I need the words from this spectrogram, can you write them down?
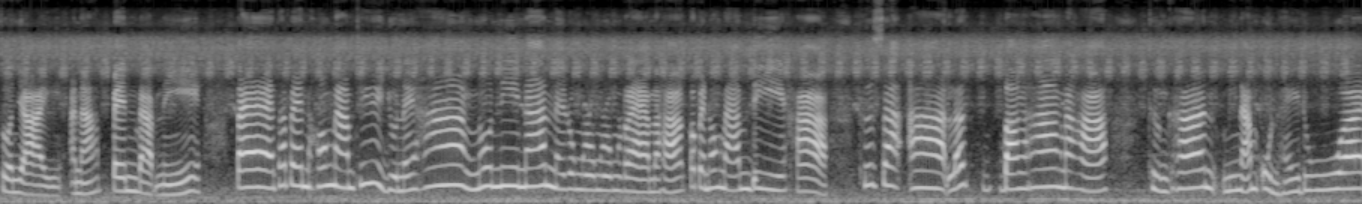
ส่วนใหญ่อะนะเป็นแบบนี้ แต่ถ้าเป็นห้องน้ำที่อยู่ในห้างนู่นนี่นั่นในโรงโรงโรงแรมนะคะ ก็เป็นห้องน้ำดีค่ะ คือสะอาดและบางห้างนะคะ ถึงขั้นมีน้ำอุ่นให้ด้วย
